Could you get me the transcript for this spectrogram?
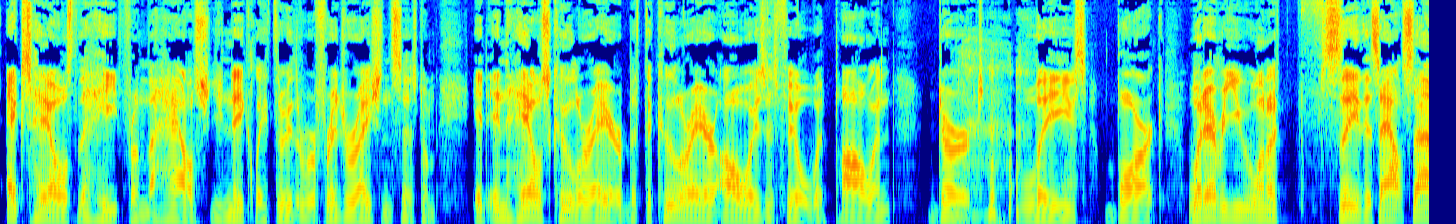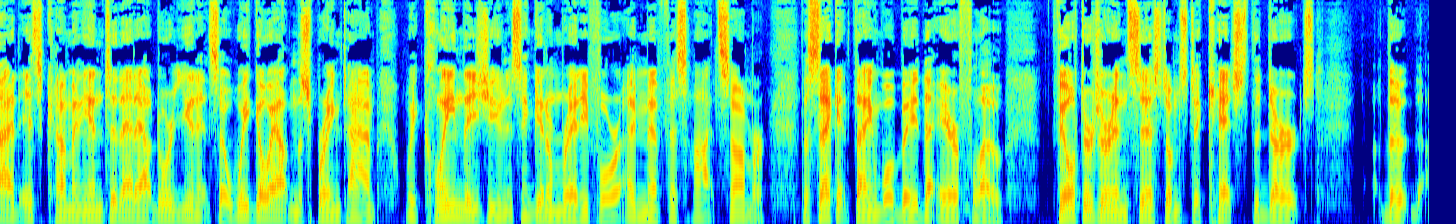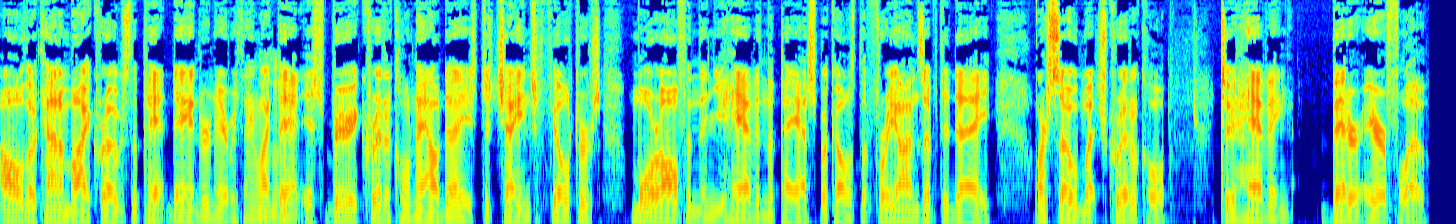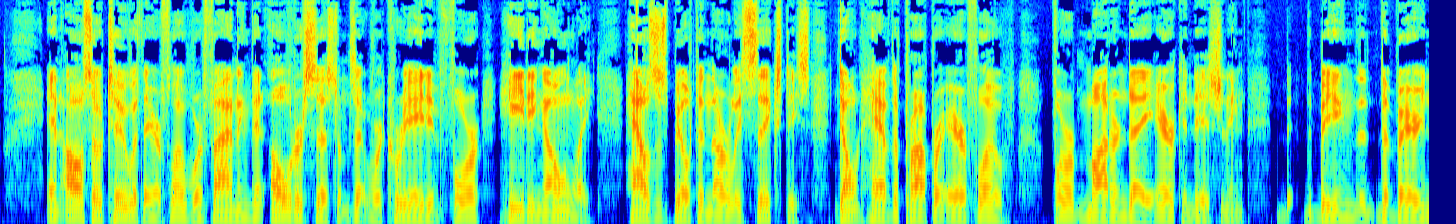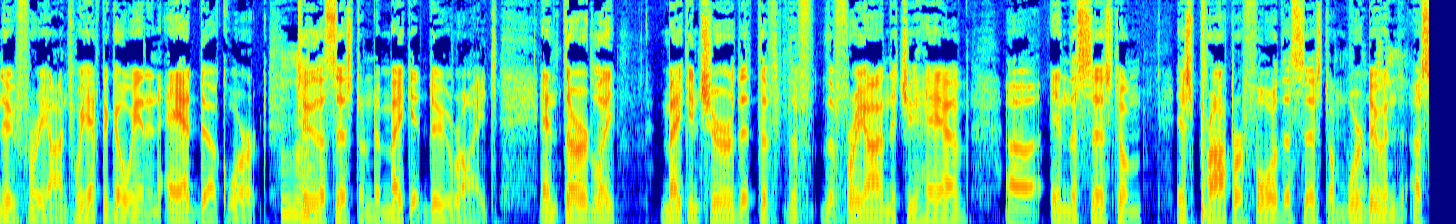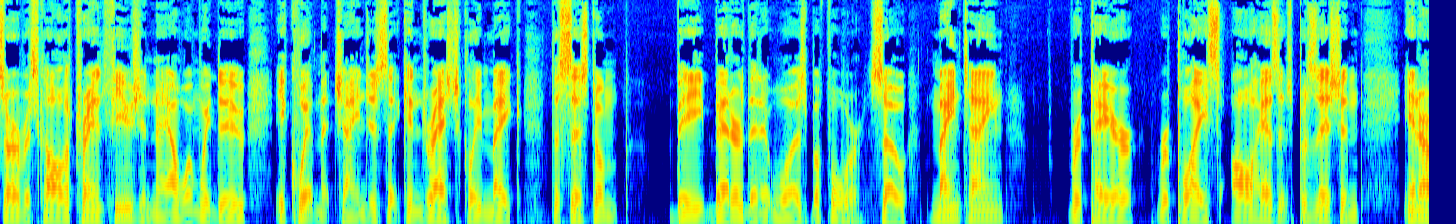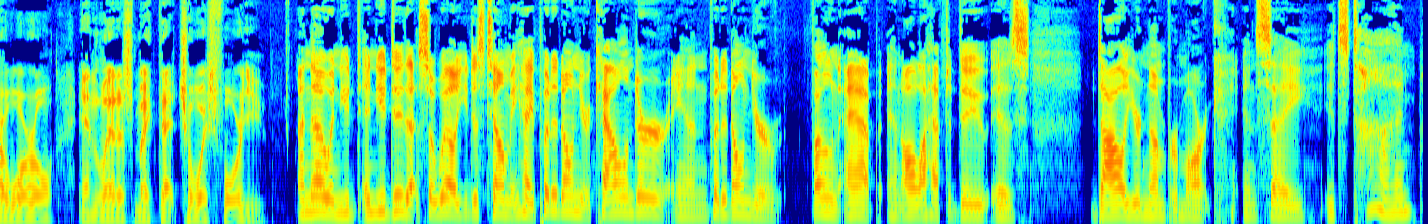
exhales the heat from the house uniquely through the refrigeration system. It inhales cooler air, but the cooler air always is filled with pollen, dirt, leaves, bark, whatever you want to see that's outside, it's coming into that outdoor unit. So we go out in the springtime, we clean these units and get them ready for a Memphis hot summer. The second thing will be the airflow. Filters are in systems to catch the dirts the all the kind of microbes, the pet dander and everything like mm-hmm. that. It's very critical nowadays to change filters more often than you have in the past because the freons of today are so much critical to having better airflow. And also too with airflow, we're finding that older systems that were created for heating only, houses built in the early 60s, don't have the proper airflow for modern day air conditioning being the, the very new freons. We have to go in and add ductwork mm-hmm. to the system to make it do right. And thirdly, making sure that the the, the freon that you have uh, in the system is proper for the system. We're doing a service called a transfusion now when we do equipment changes that can drastically make the system be better than it was before. So maintain, repair, replace, all has its position in our world, and let us make that choice for you. I know, and you and you do that so well. You just tell me, hey, put it on your calendar and put it on your phone app, and all I have to do is dial your number, Mark, and say it's time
